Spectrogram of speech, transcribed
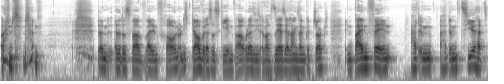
und dann dann, also das war bei den Frauen und ich glaube, dass es gehen war oder sie ist einfach sehr, sehr langsam gejoggt. In beiden Fällen hat im, hat im Ziel, hat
